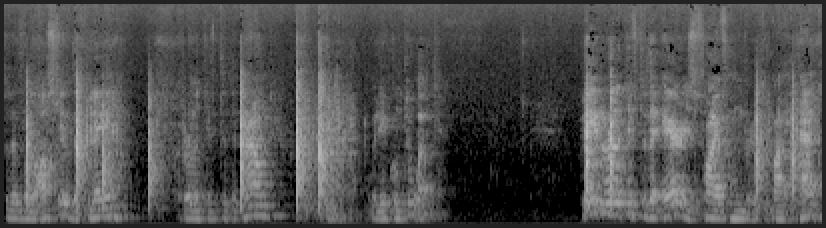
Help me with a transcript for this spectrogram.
So the velocity of the plane relative to the ground will equal to what? Plane relative to the air is 500 i hat.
